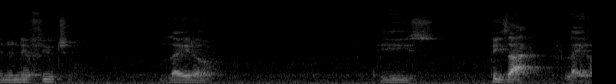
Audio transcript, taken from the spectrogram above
in the near future. Later. Peace. Peace out. Later.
